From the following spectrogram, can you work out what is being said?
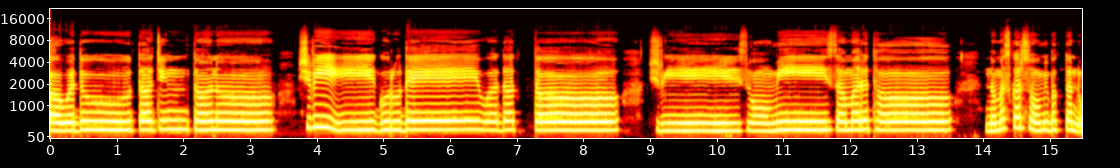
अवधूत चिंतन. श्री गुरुदेव दत्त. श्री स्वामी समर्थ. नमस्कार स्वामी भक्तांनो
